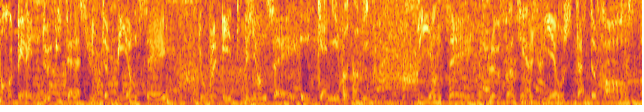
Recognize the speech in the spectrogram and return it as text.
Repérez deux hits à la suite de Beyoncé, double hit Beyoncé. Et gagnez vos invites. Beyoncé, le 21 juillet au Stade de France.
